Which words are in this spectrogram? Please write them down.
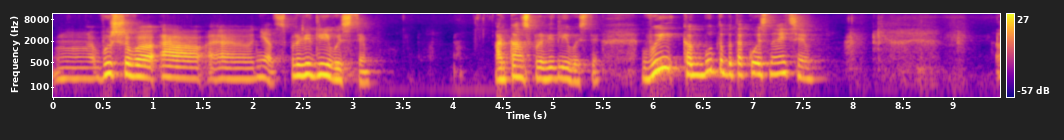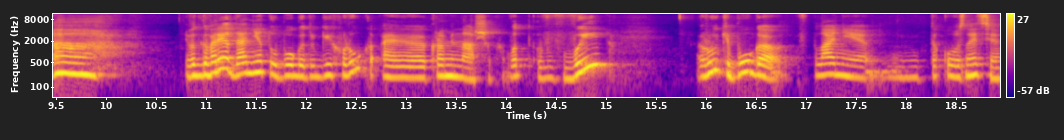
э, высшего, э, э, нет, справедливости. Аркан справедливости. Вы как будто бы такой, знаете, и вот говорят, да, нет у Бога других рук, э, кроме наших. Вот вы, руки Бога плане такого, знаете,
